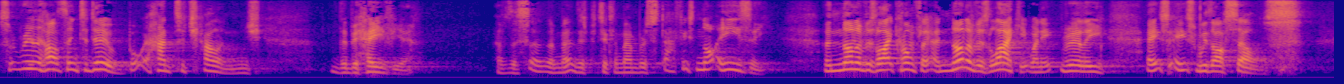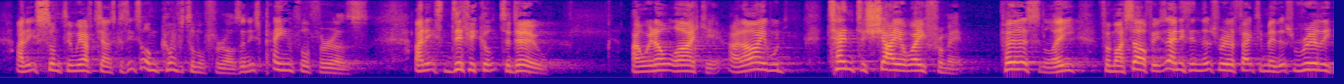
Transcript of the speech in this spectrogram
It's a really hard thing to do, but we had to challenge the behaviour of this, uh, this particular member of staff. It's not easy. And none of us like conflict, and none of us like it when it really, it's, it's with ourselves. And it's something we have to challenge because it's uncomfortable for us, and it's painful for us, and it's difficult to do, and we don't like it. And I would tend to shy away from it personally, for myself, it's anything that's really affecting me, that's really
